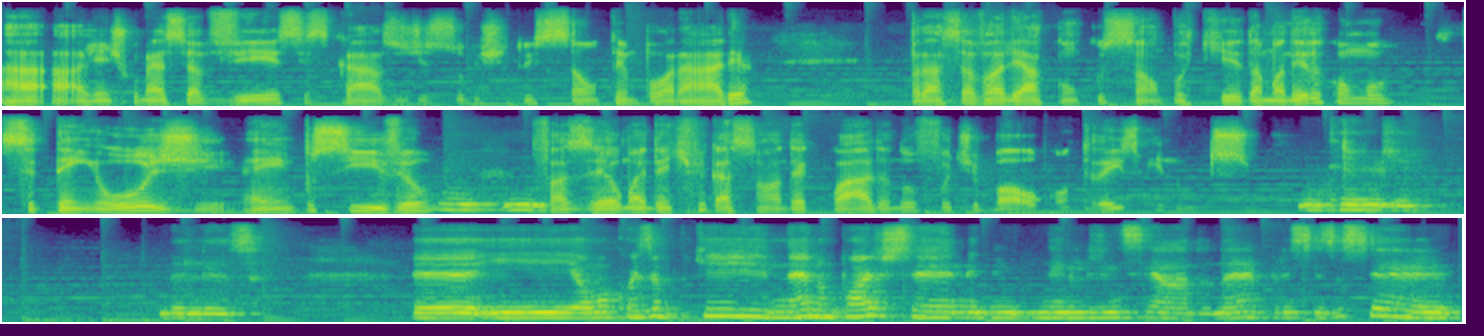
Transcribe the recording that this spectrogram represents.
a, a gente comece a ver esses casos de substituição temporária para se avaliar a concussão, porque da maneira como se tem hoje, é impossível uhum. fazer uma identificação adequada no futebol com três minutos. Entendi. Beleza. É, e é uma coisa que né, não pode ser negligenciado, né? Precisa ser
